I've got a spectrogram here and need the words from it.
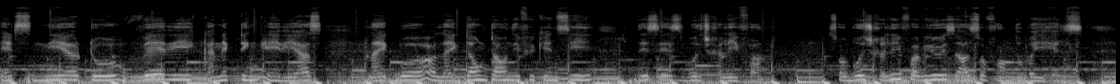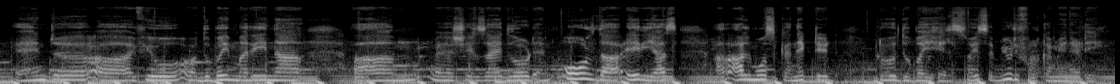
it's near to very connecting areas like like downtown if you can see this is Burj Khalifa. So Burj Khalifa view is also from Dubai Hills. And uh, uh, if you uh, Dubai Marina um, Sheikh Zayed Road and all the areas are almost connected to Dubai Hills. So it's a beautiful community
